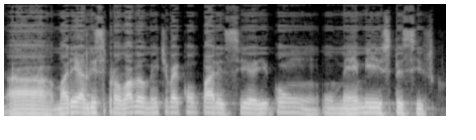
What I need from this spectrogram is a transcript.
a Maria Alice provavelmente vai comparecer aí com um meme específico.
